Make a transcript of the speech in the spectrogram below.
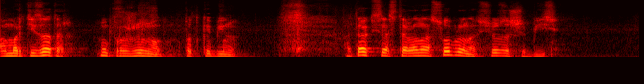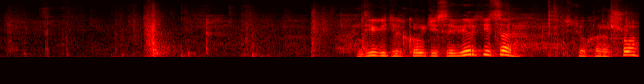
амортизатор ну, пружину под кабину. А так вся сторона собрана, все зашибись. Двигатель крутится, вертится, все хорошо.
